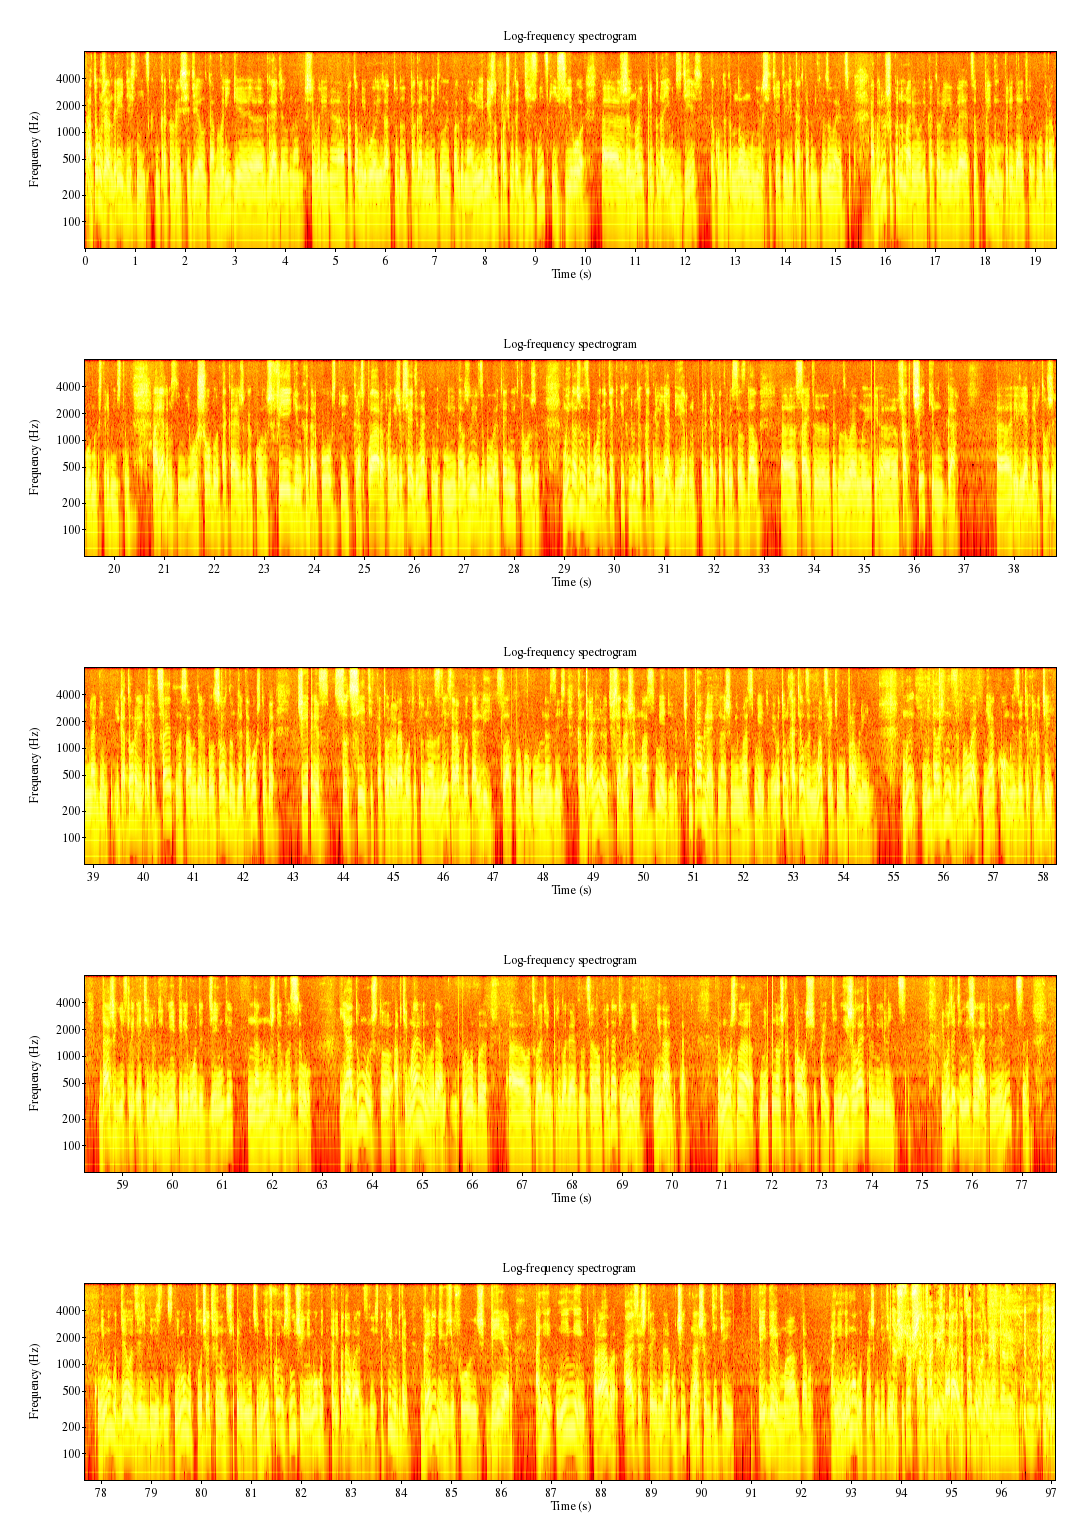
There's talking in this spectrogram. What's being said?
о том же Андрее Десницком, который сидел там в Риге, э, гадил нам все время, а потом его оттуда поганой метлой погнали. И, между прочим, этот Десницкий с его э, женой преподают здесь, в каком-то там новом университете, или как там у них называется. Об Илюше Пономареве, который является прямым предателем и врагом, экстремистом. А рядом с ним его Шобла такая же, как он, Фейгин, Ходорковский, Краспаров. Они же все одинаковые. Мы не должны забывать о них тоже. Мы не должны забывать о таких людях, как Илья Бер, например, который создал э, сайт э, так называемый э, факт-чекинга, э, Илья Бер тоже инагент, и который этот сайт на самом деле был создан для того, чтобы через соцсети, которые работают у нас здесь, работали, слава богу, у нас здесь, контролировать все наши масс-медиа, управлять нашими масс-медиа. И вот он хотел заниматься этим управлением. Мы не должны забывать ни о ком из этих людей, даже если эти люди не переводят деньги на нужды ВСУ. Я думаю, что оптимальным вариантом было бы, э, вот Вадим предлагает национал-предателя, нет, не надо так можно немножко проще пойти. Нежелательные лица. И вот эти нежелательные лица не могут делать здесь бизнес, не могут получать финансирование, ни в коем случае не могут преподавать здесь. Такие люди, как Галина Юзефович, Бер, они не имеют права, Айзенштейн, да, учить наших детей. Эйдельман, там, Они не могут наших детей Да учить. что ж А фамилии так на подбор? Прям даже...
